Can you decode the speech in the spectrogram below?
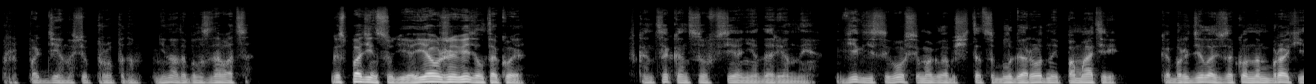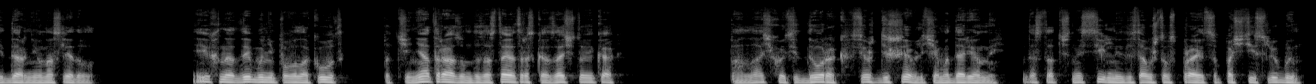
Пропади оно все пропадом, не надо было сдаваться. Господин судья, я уже видел такое. В конце концов, все они одаренные. Вигдис и вовсе могла бы считаться благородной по матери, как бы родилась в законном браке и дар не унаследовала. Их на дыбу не поволокут, подчинят разум да заставят рассказать, что и как. Палач хоть и дорог, все же дешевле, чем одаренный, достаточно сильный для того, чтобы справиться почти с любым.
